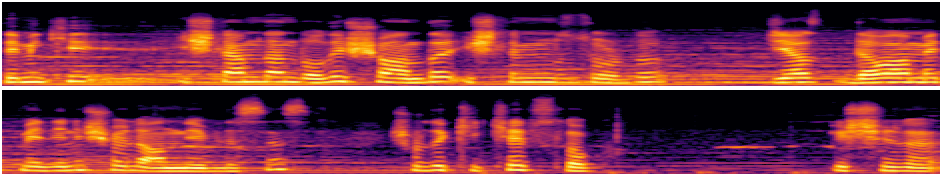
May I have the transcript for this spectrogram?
Deminki işlemden dolayı şu anda işlemimiz durdu. Cihaz devam etmediğini şöyle anlayabilirsiniz. Şuradaki caps lock ışığı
